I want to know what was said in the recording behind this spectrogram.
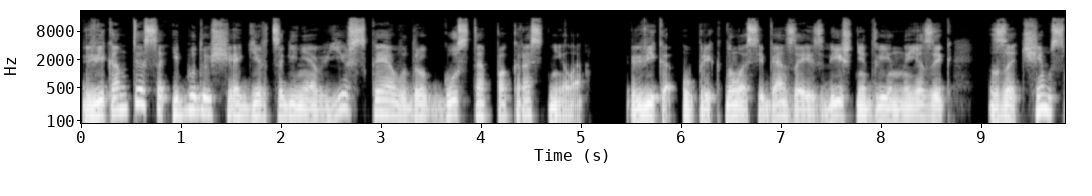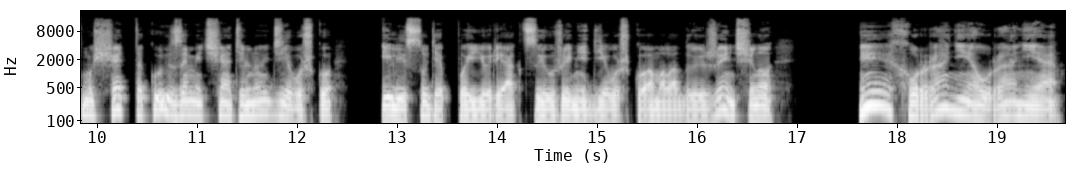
Викантесса и будущая герцогиня Вьежская вдруг густо покраснела. Вика упрекнула себя за излишне длинный язык. Зачем смущать такую замечательную девушку? Или, судя по ее реакции, уже не девушку, а молодую женщину? Эх, Урания, Урания.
